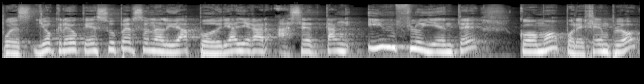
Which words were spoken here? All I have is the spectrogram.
pues yo creo que su personalidad podría llegar a ser tan influyente como, por ejemplo,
